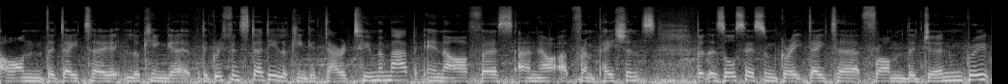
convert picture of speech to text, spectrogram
on the data looking at the Griffin study, looking at daratumumab in our first and our upfront patients. But there's also some great data from the German group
